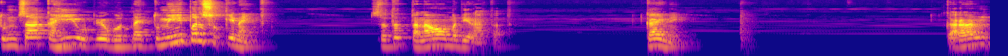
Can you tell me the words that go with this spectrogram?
तुमचा काही उपयोग होत नाही. तुम्ही पण सुखी नाहीत. सतत तणावामध्ये राहतात. काही नाही. कारण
